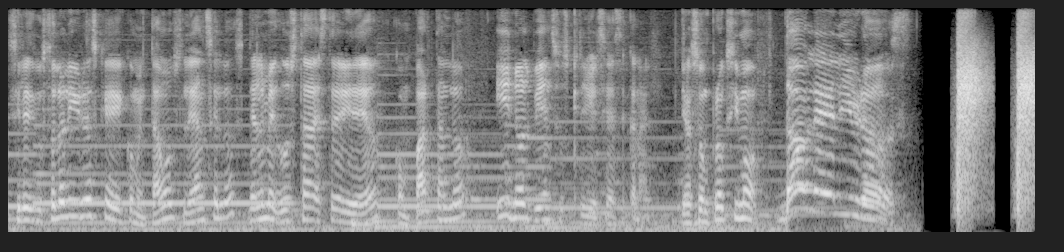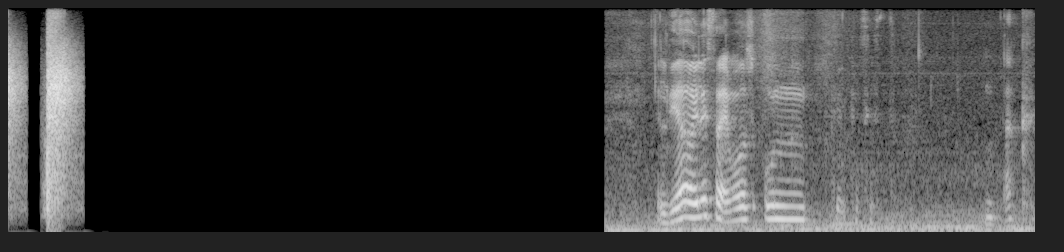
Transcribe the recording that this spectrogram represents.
Si les gustó los libros que comentamos, léanselos, Denle me gusta a este video compártanlo y no olviden suscribirse a este canal. y hasta un próximo ¡Doble de libros! El día de hoy les traemos un... ¿Qué, qué es esto? Un tac.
